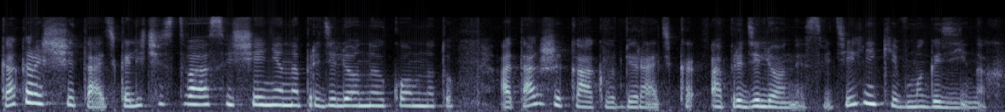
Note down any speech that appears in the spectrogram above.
как рассчитать количество освещения на определенную комнату, а также как выбирать определенные светильники в магазинах.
